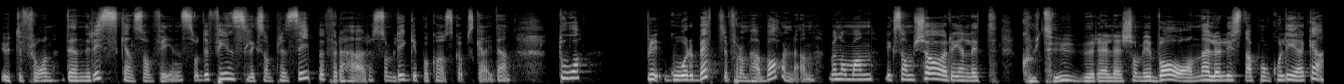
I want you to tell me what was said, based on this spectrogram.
utifrån den risken som finns. Och det finns liksom principer för det här som ligger på Kunskapsguiden, då går det bättre för de här barnen. Men om man liksom kör enligt kultur eller som vi är vana eller lyssnar på en kollega,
